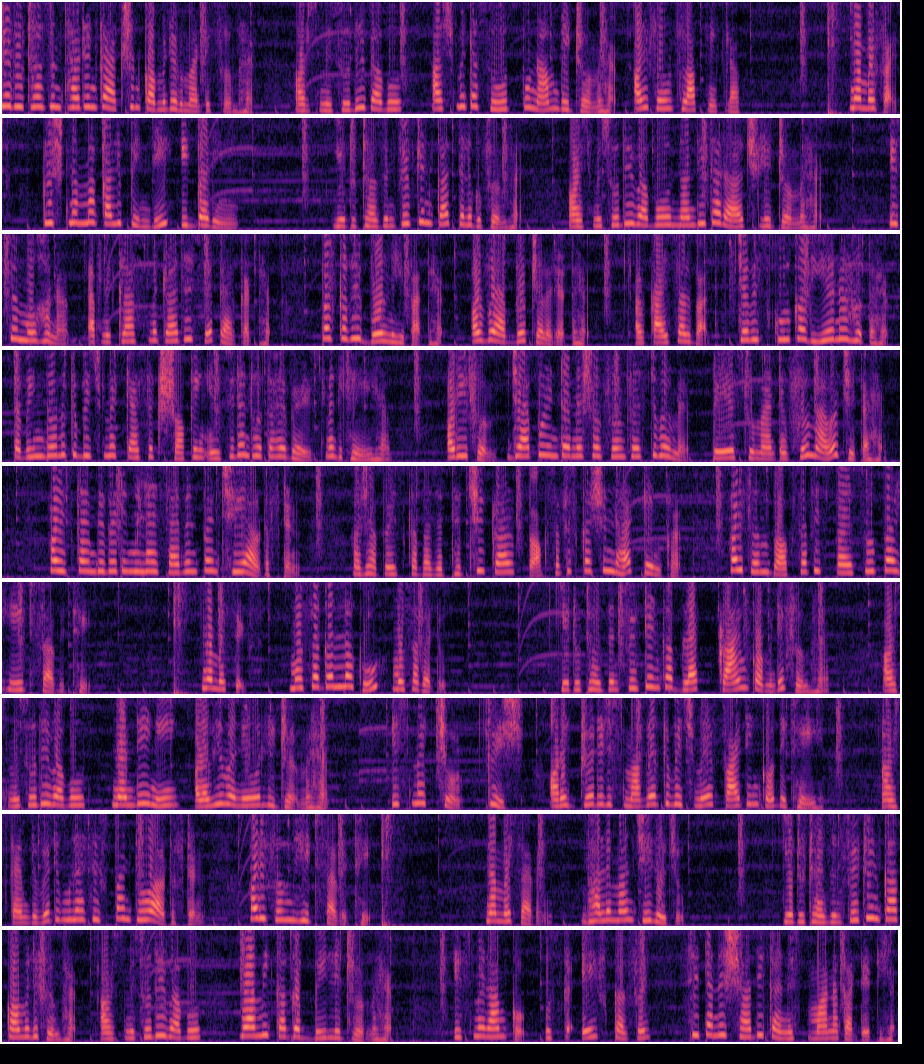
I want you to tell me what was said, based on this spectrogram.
ये 2013 का एक्शन कॉमेडी रोमांटिक फ़िल्म है और इसमें सुधीर बाबू अश्मिता सूद, पूनम लीड रोल में है और फ़िल्म फ्लॉप निकला। Number five Krishnamma Kalipindi, Iddarini. ये 2015 का तेलुगु फ़िल्म है और इसमें सुधीर बाबू, नंदिता राज लीड रोल में है। इसमें मोहना अपने क्लासमेट राधे से प्यार करते हैं, पर कभी बोल नहीं पाते हैं और वो एब्रोड चला जाते हैं। और कई साल बाद जब स्कूल का रियूनियन होता है, तब इन दोनों के बीच में कैसे शॉकिंग इंसिडेंट होता है, वह इसमें दिखाई है। और ये film Jaipur international film festival में बेस्ट रोमांटिक फ़िल्म अवार्ड जीता है। और इसका एम रेटिंग मिला है seven point three out of ten और जहाँ पर इसका बजट था थ्री करोड़ बॉक्स ऑफ़िस का शुंडा टेन करोड़ और फ़िल्म बॉक्स ऑफ़िस पर सुपर हिट साबित हुई। Number six Mosagallaku Mosagadu. ये 2015 का ब्लैक क्राइम कॉमेडी फ़िल्म है और इसमें सुधीर बाबू, नंदिनी और अभिमन्यु लीडर में है। इसमें चोर, क्रिश और एक ड्रेडेड स्मगलर के बीच में फाइटिंग को दिखाई है और इसका रेटिंग मिला six point two out of ten और ये फ़िल्म हिट साबित हुई नंबर सेवन भाले मांची रुजू। ये 2015 का कॉमेडी फ़िल्म है और इसमें सुधीर बाबू वामी का गब्बी लीडर में है। इसमें राम को उसका एक्स गर्लफ्रेंड सीता ने शादी करने से माना कर देती है।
